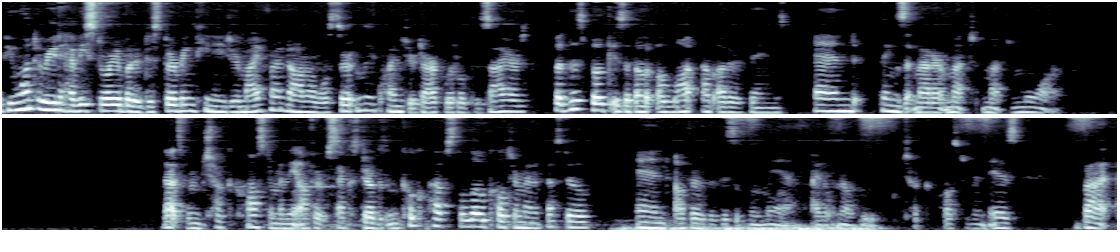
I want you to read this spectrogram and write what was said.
If you want to read a heavy story about a disturbing teenager, My Friend Dahmer will certainly quench your dark little desires, but this book is about a lot of other things, and things that matter much, much more. That's from Chuck Klosterman, the author of Sex, Drugs, and Cocoa Puffs, The Low Culture Manifesto, and author of The Visible Man. I don't know who Chuck Klosterman is, but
